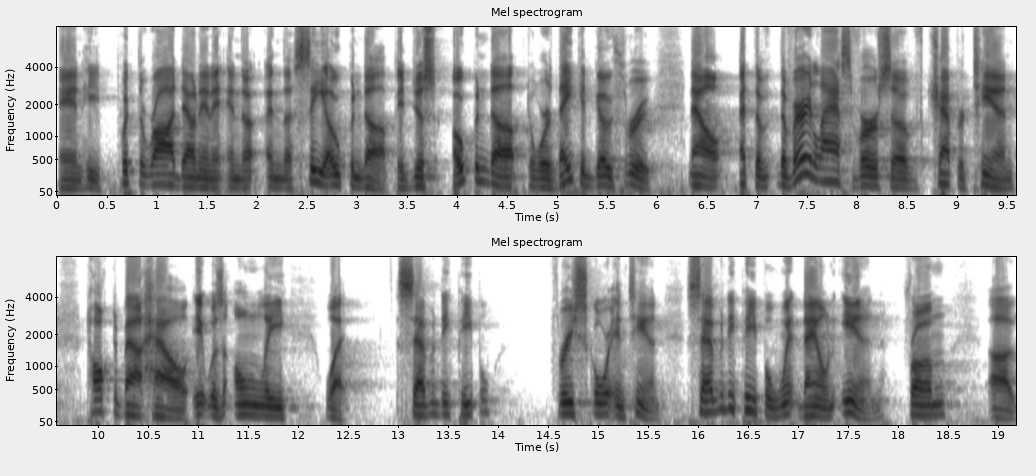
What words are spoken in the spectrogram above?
and he put the rod down in it, and the, and the sea opened up. It just opened up to where they could go through. Now, at the, the very last verse of chapter 10, talked about how it was only, what, 70 people? Three score and ten. 70 people went down in from uh,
